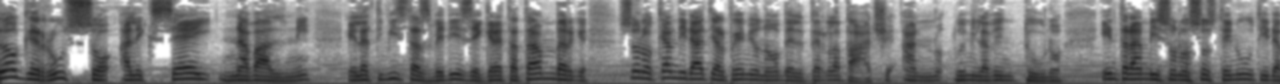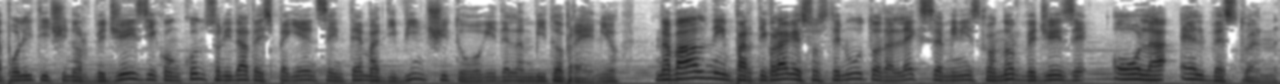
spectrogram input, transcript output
Blogger russo Alexei Navalny e l'attivista svedese Greta Thunberg sono candidati al premio Nobel per la pace anno 2021. Entrambi sono sostenuti da politici norvegesi con consolidata esperienza in tema di vincitori dell'ambito premio. Navalny in particolare è sostenuto dall'ex ministro norvegese Ola Elvestuen.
